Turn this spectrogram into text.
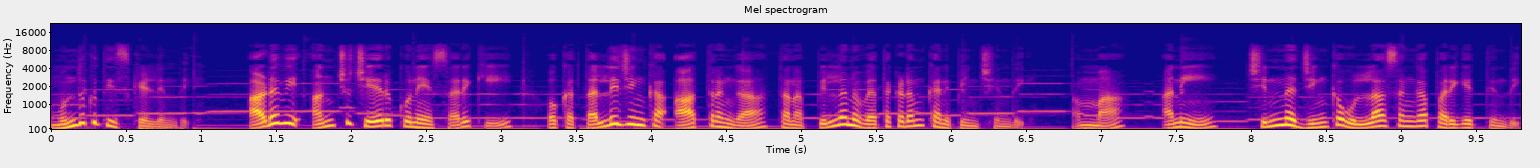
ముందుకు తీసుకెళ్ళింది. అడవి అంచు చేరుకునేసరికి ఒక తల్లి జింక ఆత్రంగా తన పిల్లను వెతకడం కనిపించింది. అమ్మా! అని చిన్న జింక ఉల్లాసంగా పరిగెత్తింది.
